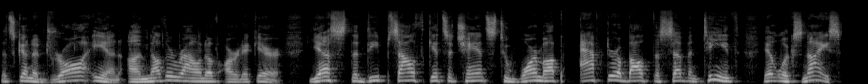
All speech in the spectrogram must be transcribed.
that's going to draw in another round of Arctic air. Yes, the deep south gets a chance to warm up after about the 17th. It looks nice,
